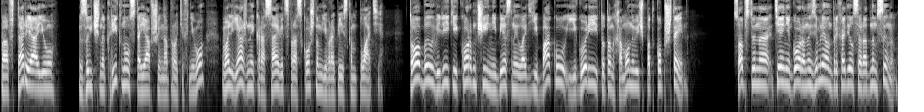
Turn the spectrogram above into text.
«Повторяю!» – зычно крикнул стоявший напротив него вальяжный красавец в роскошном европейском платье – то был великий кормчий небесной ладьи Баку Егорий Тутанхамонович Подкопштейн. Собственно, тени гора на земле он приходился родным сыном,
